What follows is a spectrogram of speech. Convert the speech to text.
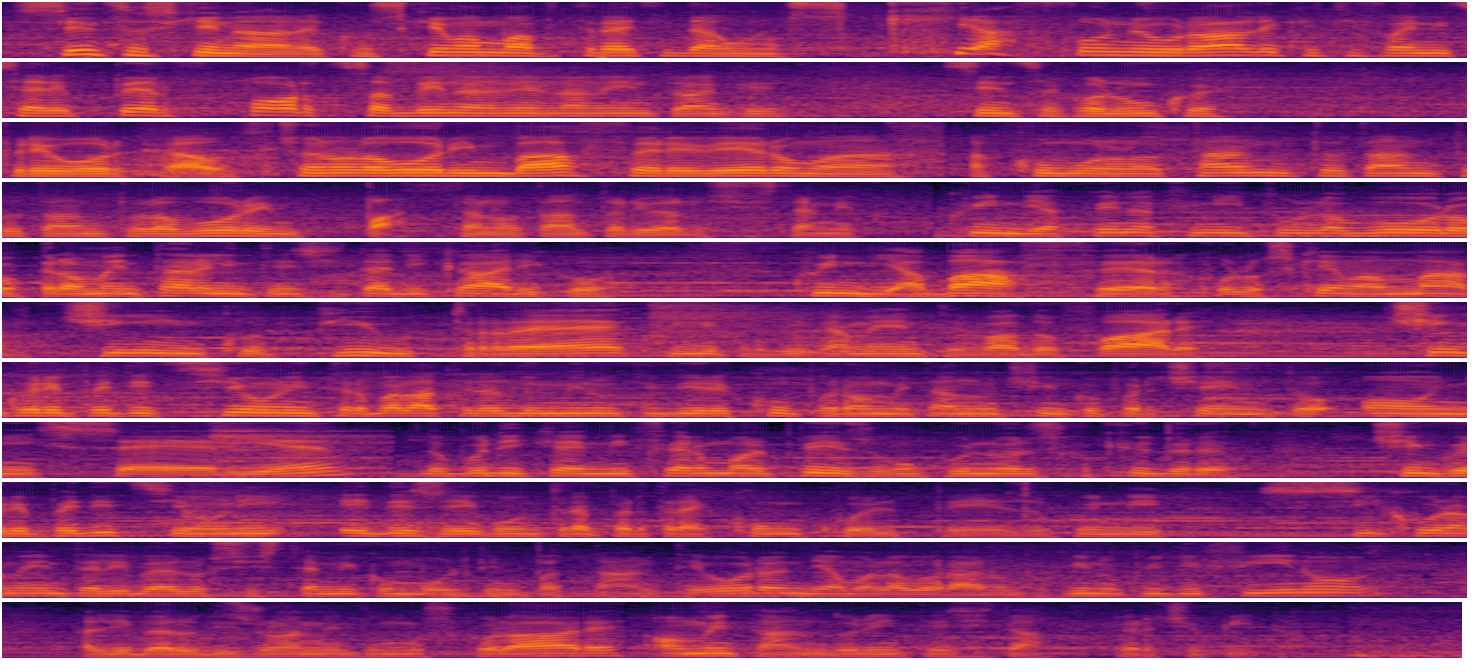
senza schienale, con schema MAP 3 ti dà uno schiaffo neurale che ti fa iniziare per forza bene l'allenamento anche senza qualunque pre-workout. Sono lavori in buffer, è vero, ma accumulano tanto tanto tanto lavoro e impattano tanto a livello sistemico. Quindi appena finito un lavoro per aumentare l'intensità di carico, quindi a buffer con lo schema MAP 5 più 3, quindi praticamente vado a fare 5 ripetizioni intervallate da 2 minuti di recupero aumentando un 5% ogni serie, dopodiché mi fermo al peso con cui non riesco a chiudere 5 ripetizioni ed eseguo un 3x3 con quel peso, quindi sicuramente a livello sistemico molto impattante. Ora andiamo a lavorare un pochino più di fino a livello di isolamento muscolare, aumentando l'intensità percepita.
